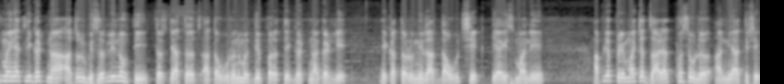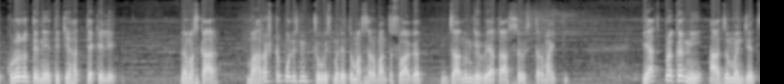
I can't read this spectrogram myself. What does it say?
महिन्यातली घटना अजून विसरली नव्हती तर त्यातच आता उरणमध्ये परत एक घटना घडली. आहे एका तरुणीला दाऊद शेख या इस्माने आपल्या प्रेमाच्या जाळ्यात फसवलं आणि अतिशय क्रूरतेने तिची हत्या केली. नमस्कार महाराष्ट्र पोलीस न्यूज चोवीसमध्ये तुम्हा सर्वांचं स्वागत. जाणून घेऊया आता सविस्तर माहिती. याच प्रकरणी आज म्हणजेच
